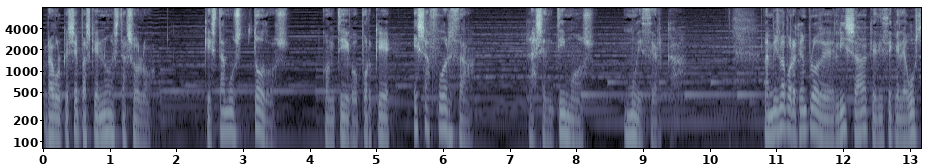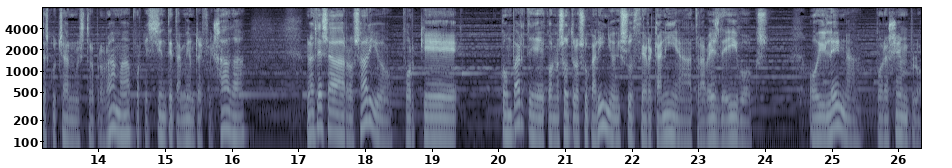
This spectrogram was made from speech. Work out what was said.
Raúl, que sepas que no estás solo, que estamos todos contigo, porque esa fuerza la sentimos muy cerca. La misma, por ejemplo, de Lisa, que dice que le gusta escuchar nuestro programa porque se siente también reflejada. Gracias a Rosario, porque comparte con nosotros su cariño y su cercanía a través de Evox. O Elena, por ejemplo,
